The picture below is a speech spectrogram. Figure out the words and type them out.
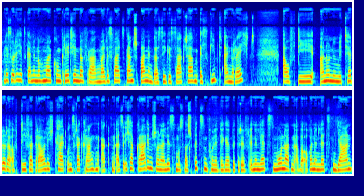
Das würde ich jetzt gerne nochmal konkret hinterfragen, weil das war jetzt ganz spannend, dass Sie gesagt haben, es gibt ein Recht auf die Anonymität oder auf die Vertraulichkeit unserer Krankenakten. Also ich habe gerade im Journalismus, was Spitzenpolitiker betrifft, in den letzten Monaten, aber auch in den letzten Jahren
